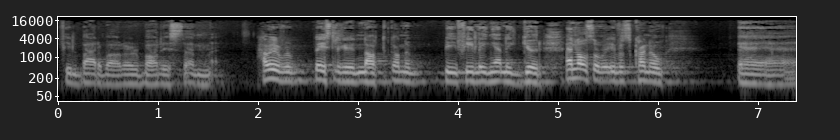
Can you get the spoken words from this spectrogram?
feel bad about our bodies and how we were basically not going to be feeling any good. And also, it was kind of uh,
